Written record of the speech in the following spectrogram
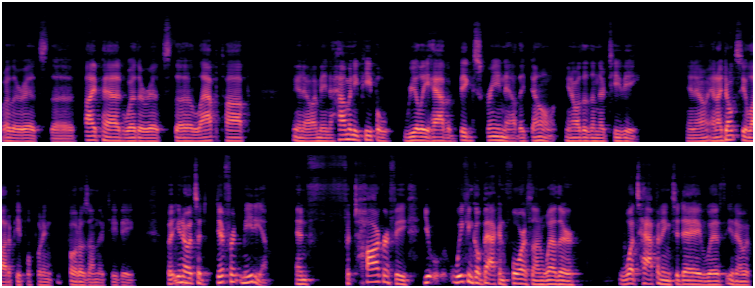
whether it's the iPad, whether it's the laptop. You know, I mean, how many people really have a big screen now. They don't, you know, other than their TV, you know, and I don't see a lot of people putting photos on their TV. But, you know, it's a different medium. And photography, you, we can go back and forth on whether what's happening today with, you know, if,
